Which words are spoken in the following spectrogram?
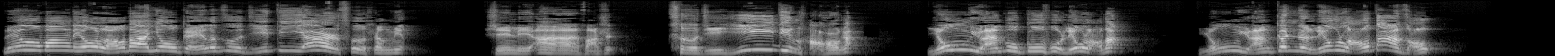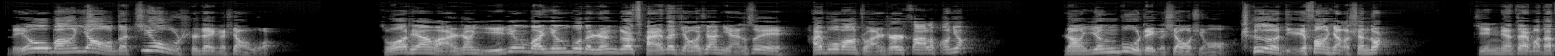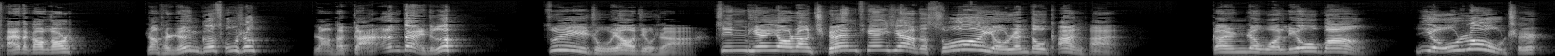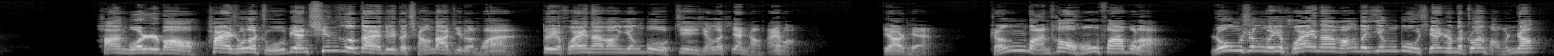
刘邦刘老大又给了自己第二次生命，心里暗暗发誓，自己一定好好干，永远不辜负刘老大，永远跟着刘老大走。刘邦要的就是这个效果。昨天晚上已经把英布的人格踩在脚下碾碎，还不忘转身撒了泡尿，让英布这个枭雄彻底放下了身段。今天再把他抬得高高的，让他人格重生，让他感恩戴德。最主要就是啊今天要让全天下的所有人都看看，跟着我刘邦有肉吃。汉国日报派出了主编亲自带队的强大记者团，对淮南王英布进行了现场采访。第二天，整版套红发布了。荣升为淮南王的英布先生的专访文章，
